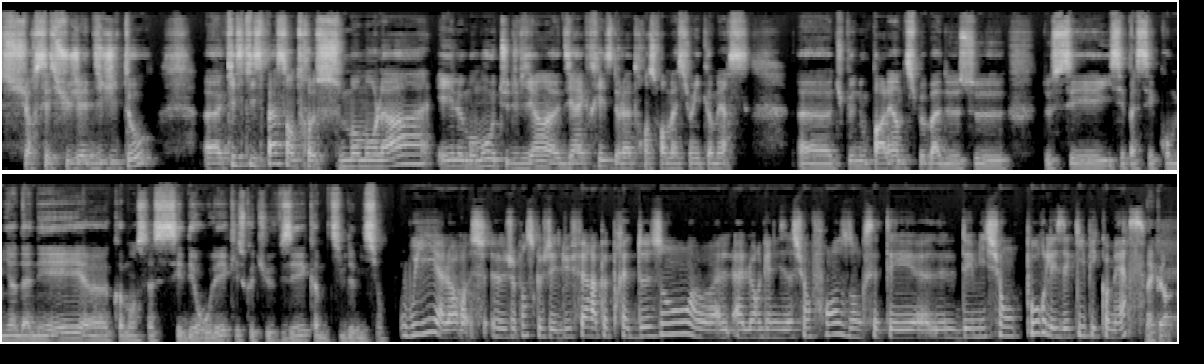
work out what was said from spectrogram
sur ces sujets digitaux. Qu'est-ce qui se passe entre ce moment-là et le moment où tu deviens directrice de la transformation e-commerce? Euh, tu peux nous parler un petit peu bah, de ce, de ces, il s'est passé combien d'années, euh, comment ça s'est déroulé, qu'est-ce que tu faisais comme type de mission? Oui, alors euh, je pense que j'ai dû faire à peu près deux ans à, l'organisation France, donc c'était des missions pour les équipes e-commerce. D'accord.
